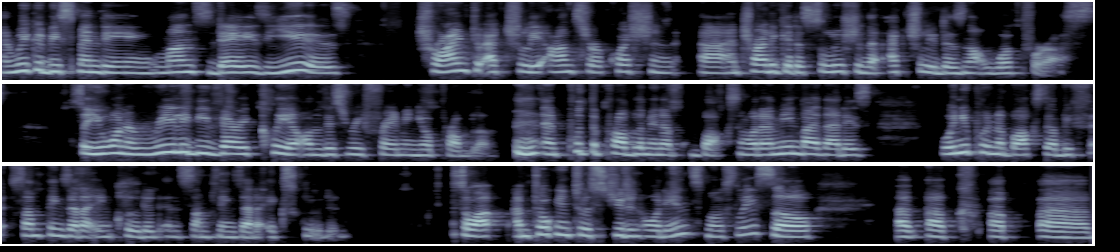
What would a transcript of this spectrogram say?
And we could be spending months, days, years trying to actually answer a question uh, and try to get a solution that actually does not work for us. So you want to really be very clear on this reframing your problem and put the problem in a box. And what I mean by that is when you put in a box, there'll be some things that are included and some things that are excluded. So I, am talking to a student audience mostly. So a, a, a,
